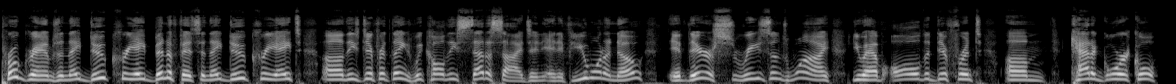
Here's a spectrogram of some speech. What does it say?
programs and they do create benefits and they do create uh, these different things. We call these set asides. And, and, if you want to know if there are reasons why you have all the different um, categorical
